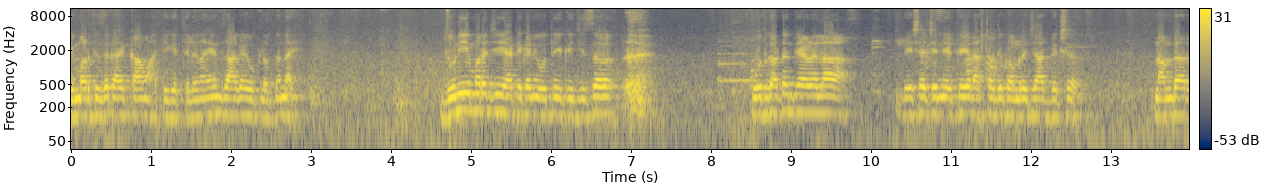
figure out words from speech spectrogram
इमारतीचं काय काम हाती घेतलेलं नाही आणि जागाही उपलब्ध नाही. जुनी इमारत जी या ठिकाणी होती की जिचं उद्घाटन त्यावेळेला देशाचे नेते राष्ट्रवादी काँग्रेसचे अध्यक्ष नामदार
